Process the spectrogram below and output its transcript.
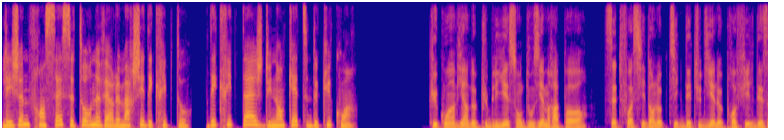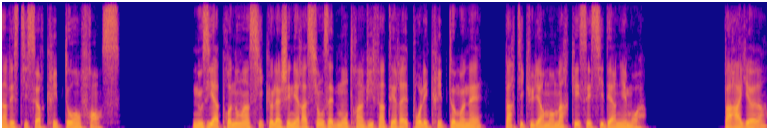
Les jeunes Français se tournent vers le marché des cryptos. Décryptage d'une enquête de Qcoin. Qcoin vient de publier son douzième rapport, cette fois-ci dans l'optique d'étudier le profil des investisseurs crypto en France. Nous y apprenons ainsi que la génération Z montre un vif intérêt pour les crypto-monnaies, particulièrement marqué ces six derniers mois. Par ailleurs,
